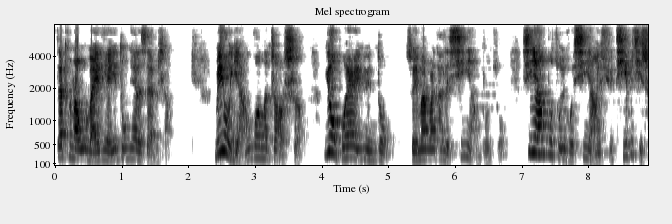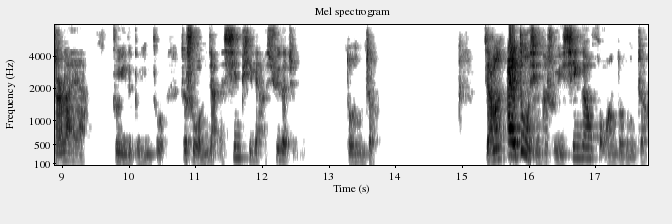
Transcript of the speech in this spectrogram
再碰上雾霾天，一冬天都晒不上。没有阳光的照射，又不爱运动，所以慢慢他的心阳不足，心阳不足以后心阳虚，提不起神来呀，注意力不集中，这是我们讲的心脾两虚的这种多动症。讲了爱动性，它属于心肝火旺多动症。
